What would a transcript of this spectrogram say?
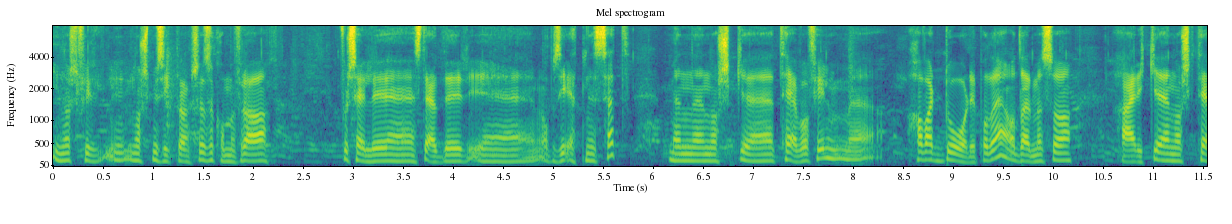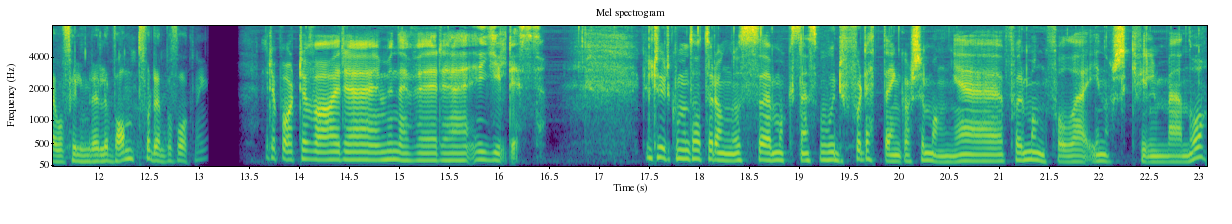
i norsk, norsk musikkbransje som kommer fra forskjellige steder si, etnisk sett, men norsk TV og film har vært dårlig på det, og dermed så er ikke norsk TV og film relevant for den befolkningen. Reporter var Munever Gildis. Kulturkommentator Agnes Moxnes, hvorfor dette engasjementet for mangfoldet i norsk film nå?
